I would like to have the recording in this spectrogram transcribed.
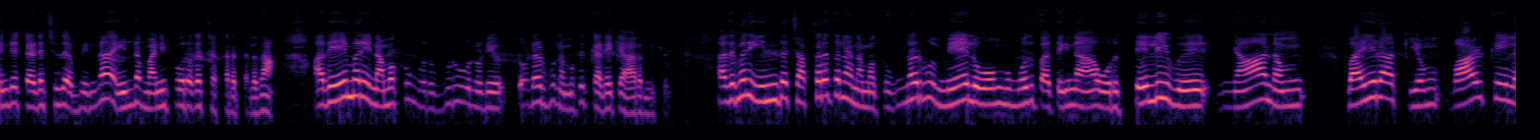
எங்க கிடைச்சது அப்படின்னா இந்த மணிப்பூரக சக்கரத்துல தான். அதே மாதிரி நமக்கும் ஒரு குருவனுடைய தொடர்பு நமக்கு கிடைக்க ஆரம்பிக்கும். அதே மாதிரி இந்த சக்கரத்துல நமக்கு உணர்வு மேல் ஓங்கும் போது பார்த்தீங்கன்னா ஒரு தெளிவு ஞானம் வைராக்கியம் வாழ்க்கையில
